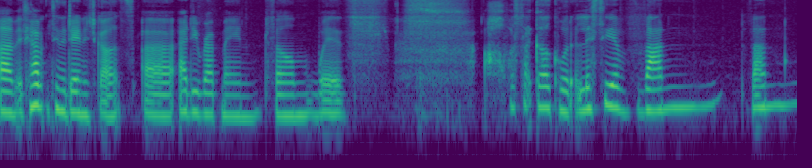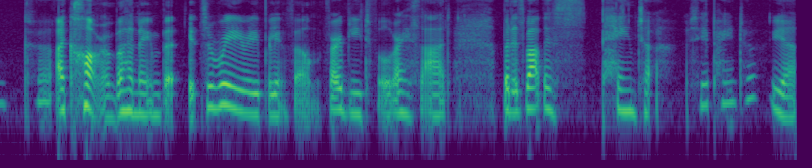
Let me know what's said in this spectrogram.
Um, if you haven't seen the Danish Girl, it's uh, Eddie Redmayne film with oh, what's that girl called? Alicia Van Van. I can't remember her name, but it's a really really brilliant film. Very beautiful, very sad, but it's about this painter. Is he a painter? Yeah,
